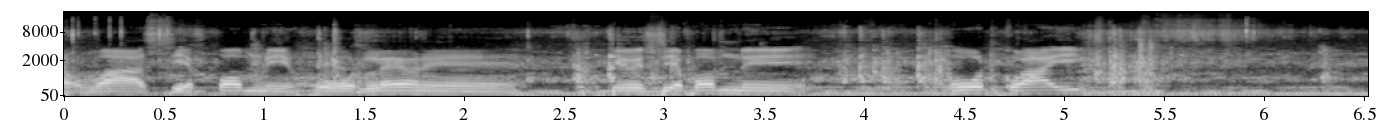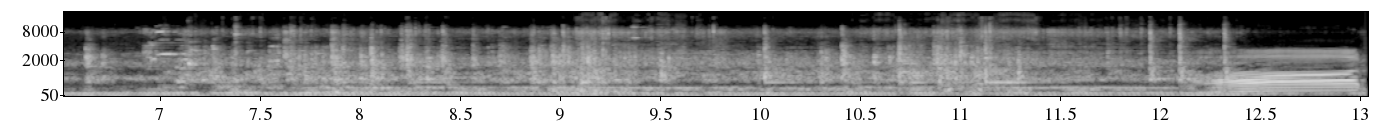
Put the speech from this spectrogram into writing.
เราว่าเสียป้อมนี่โหดแล้วเนี่ยเจอเสียป้อมนี่โหดกว่าอีกออด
